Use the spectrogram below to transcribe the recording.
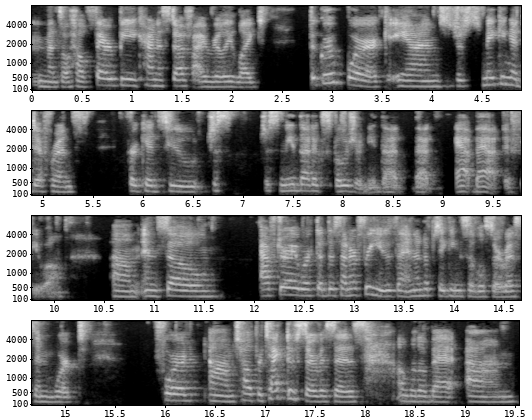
mental health therapy kind of stuff. I really liked the group work and just making a difference for kids who just just need that exposure, need that that at bat, if you will. Um, and so after I worked at the Center for Youth, I ended up taking civil service and worked for um, Child Protective Services a little bit um,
